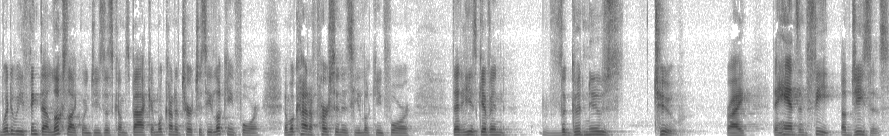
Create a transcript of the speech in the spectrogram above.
what do we think that looks like when Jesus comes back? And what kind of church is he looking for? And what kind of person is he looking for that he's given the good news to, right? The hands and feet of Jesus,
